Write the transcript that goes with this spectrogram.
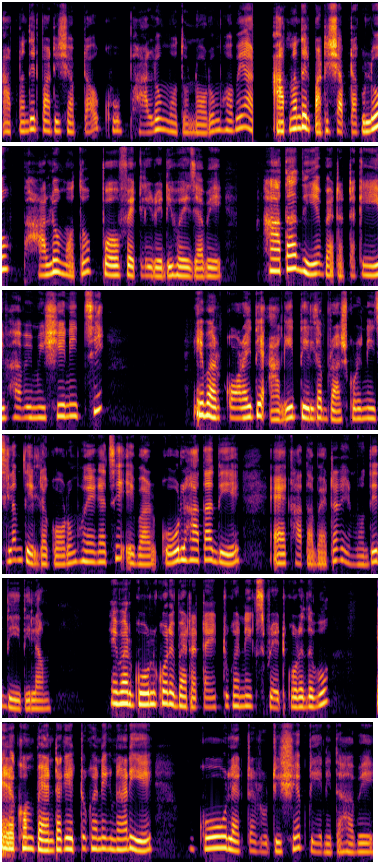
আপনাদের পাটিসাপটাও খুব ভালো মতো নরম হবে আর আপনাদের পাটিসাপটাগুলো ভালো মতো পারফেক্টলি রেডি হয়ে যাবে। হাতা দিয়ে ব্যাটারটাকে এইভাবে মিশিয়ে নিচ্ছি। এবার কড়াইতে আগেই তেলটা ব্রাশ করে নিয়েছিলাম, তেলটা গরম হয়ে গেছে, এবার গোল হাতা দিয়ে এক হাতা ব্যাটার এর মধ্যে দিয়ে দিলাম। এবার গোল করে ব্যাটারটা একটুখানি স্প্রেড করে দেব। এরকম প্যানটাকে একটুখানি নাড়িয়ে গোল একটা রুটি শেপ দিয়ে নিতে হবে।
